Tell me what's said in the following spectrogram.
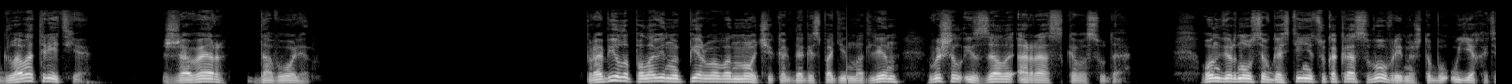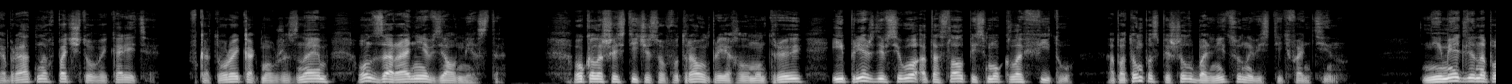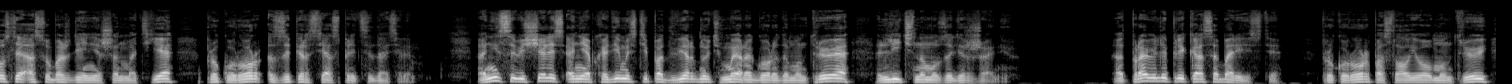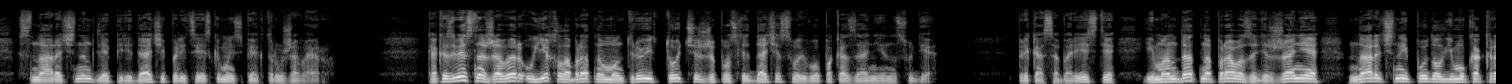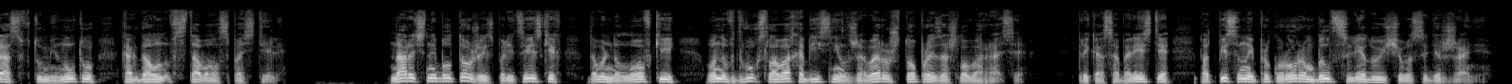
Глава третья. Жавер доволен. Пробило половину первого ночи, когда господин Мадлен вышел из залы Арасского суда. Он вернулся в гостиницу как раз вовремя, чтобы уехать обратно в почтовой карете, в которой, как мы уже знаем, он заранее взял место. Около шести часов утра он приехал в Монтрeux и прежде всего отослал письмо к Лафиту, а потом поспешил в больницу навестить Фантину. Немедленно после освобождения Шанматье прокурор заперся с председателем. Они совещались о необходимости подвергнуть мэра города Монтрёя личному задержанию. Отправили приказ об аресте. Прокурор послал его в Монтрёй с нарочным для передачи полицейскому инспектору Жаверу. Как известно, Жавер уехал обратно в Монтрёй тотчас же после дачи своего показания на суде приказ об аресте и мандат на право задержания Нарочный подал ему как раз в ту минуту, когда он вставал с постели. Нарочный был тоже из полицейских, довольно ловкий, он в двух словах объяснил Жаверу, что произошло в Арасе. Приказ об аресте, подписанный прокурором, был следующего содержания.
